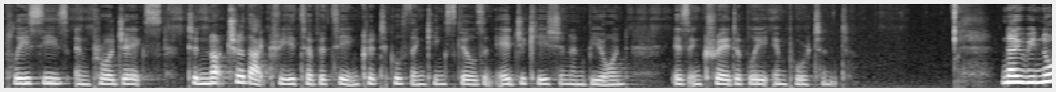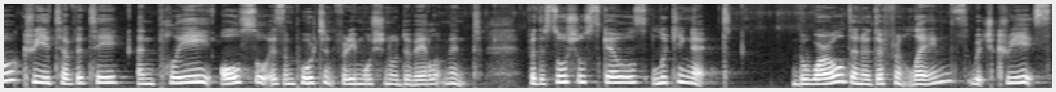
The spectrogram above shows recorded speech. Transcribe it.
places and projects to nurture that creativity and critical thinking skills in education and beyond is incredibly important. Now we know creativity and play also is important for emotional development. For the social skills, looking at the world in a different lens, which creates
